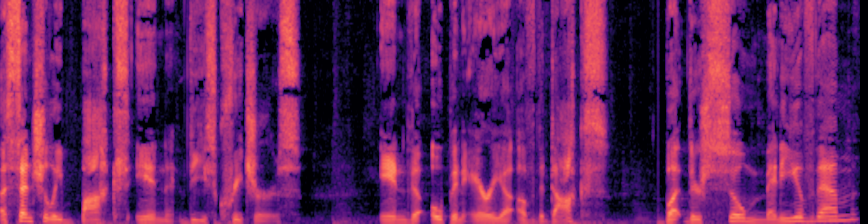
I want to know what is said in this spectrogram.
essentially box in these creatures in the open area of the docks but there's so many of them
